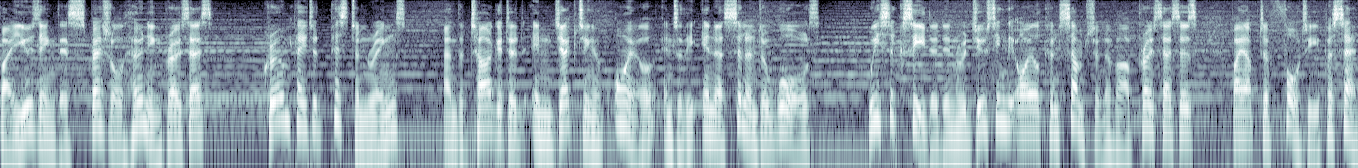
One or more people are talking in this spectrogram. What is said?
By using this special honing process, chrome-plated piston rings and the targeted injecting of oil into the inner cylinder walls, we succeeded in reducing the oil consumption of our processes by up to 40%.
